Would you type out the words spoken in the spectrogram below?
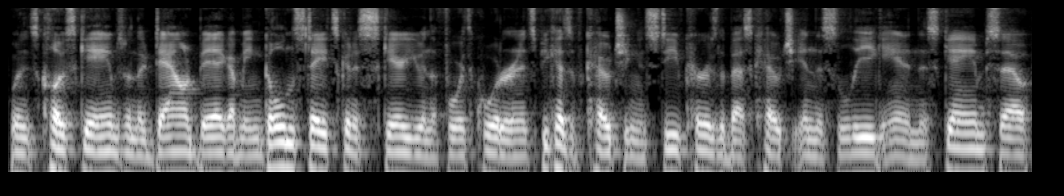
when it's close games, when they're down big. I mean, Golden State's going to scare you in the fourth quarter, and it's because of coaching. And Steve Kerr is the best coach in this league and in this game. So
